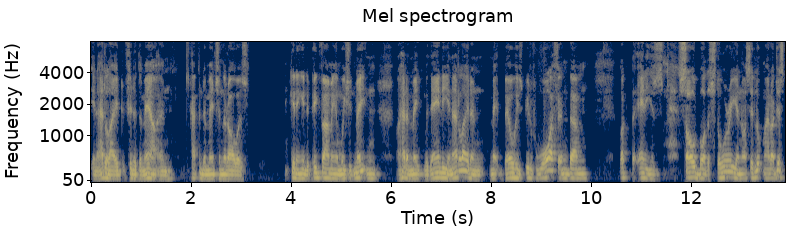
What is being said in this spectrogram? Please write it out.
in Adelaide, fitted them out, and happened to mention that I was getting into pig farming and we should meet. And I had a meet with Andy in Adelaide and met Belle, his beautiful wife, and um, like Andy's sold by the story. And I said, look, mate, I just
